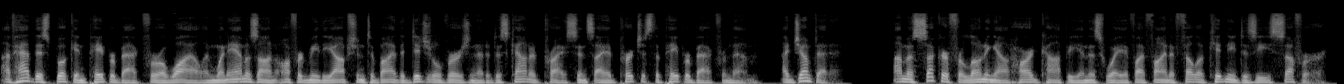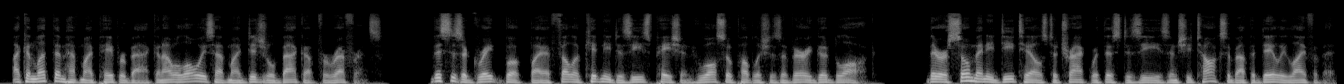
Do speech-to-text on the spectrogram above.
I've had this book in paperback for a while, and when Amazon offered me the option to buy the digital version at a discounted price since I had purchased the paperback from them, I jumped at it. I'm a sucker for loaning out hard copy in this way if I find a fellow kidney disease sufferer, I can let them have my paperback and I will always have my digital backup for reference. This is a great book by a fellow kidney disease patient who also publishes a very good blog. There are so many details to track with this disease and she talks about the daily life of it.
